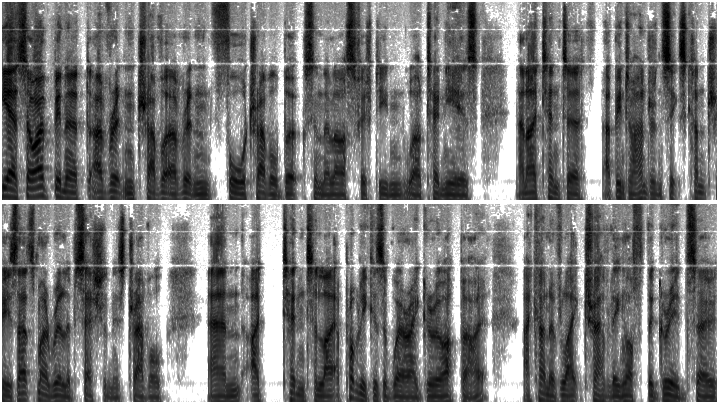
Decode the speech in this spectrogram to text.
Yeah, so I've been a I've written travel I've written four travel books in the last 15 well 10 years and I tend to I've been to 106 countries that's my real obsession is travel and I tend to like probably because of where I grew up. I I kind of like traveling off the grid. So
